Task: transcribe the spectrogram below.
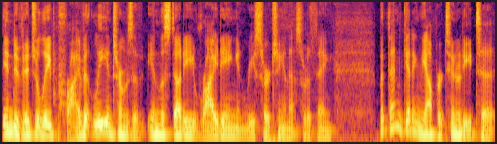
individually, privately, in terms of in the study, writing and researching and that sort of thing, but then getting the opportunity to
